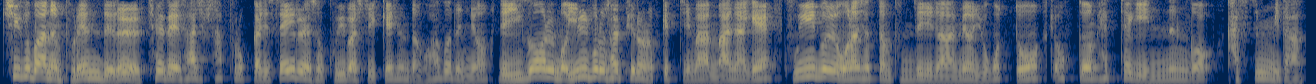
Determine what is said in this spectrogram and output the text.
취급하는 브랜드를 최대 44%까지 세일을 해서 구입할 수 있게 해준다고 하거든요. 이제 이거를 뭐 일부러 살 필요는 없겠지만 만약에 구입을 원하셨던 분들이라면 이것도 조금 혜택이 있는 것 같습니다.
